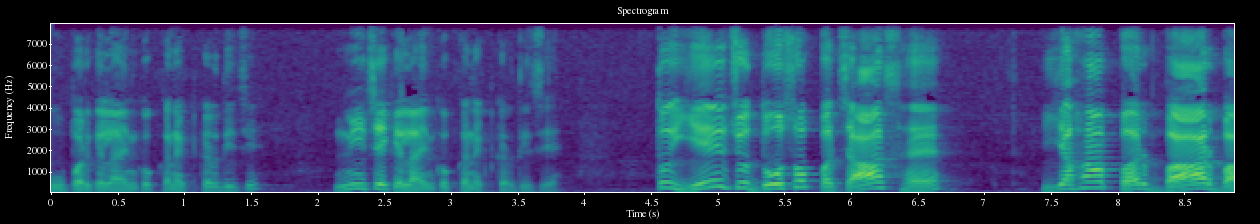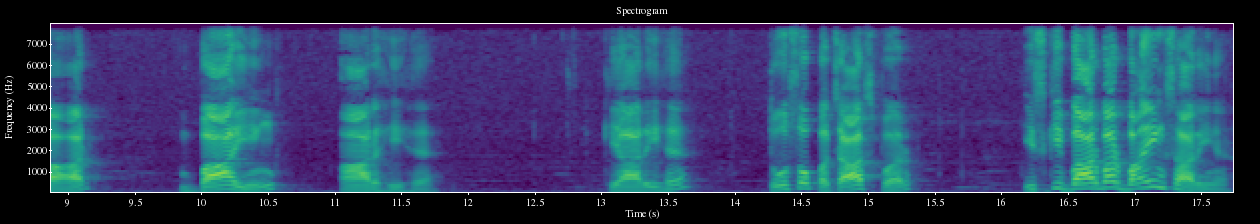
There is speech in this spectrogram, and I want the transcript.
ऊपर के लाइन को कनेक्ट कर दीजिए, नीचे के लाइन को कनेक्ट कर दीजिए। तो ये जो 250 है, यहाँ पर बार बार बाइंग आ रही है। क्या आ रही है? 250 पर इसकी बार बार बाइंग्स आ रही हैं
